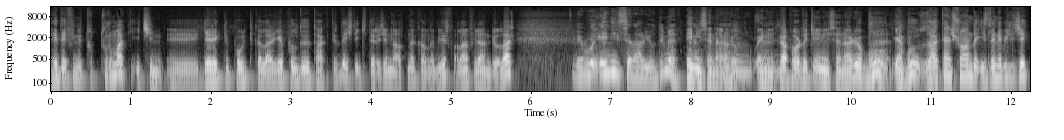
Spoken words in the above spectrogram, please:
hedefini tutturmak için e, gerekli politikalar yapıldığı takdirde işte iki derecenin altında kalınabilir falan filan diyorlar. Ve bu en iyi senaryo değil mi? En iyi senaryo. Ha. En iyi, rapordaki en iyi senaryo. Bu evet. yani bu zaten şu anda izlenebilecek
